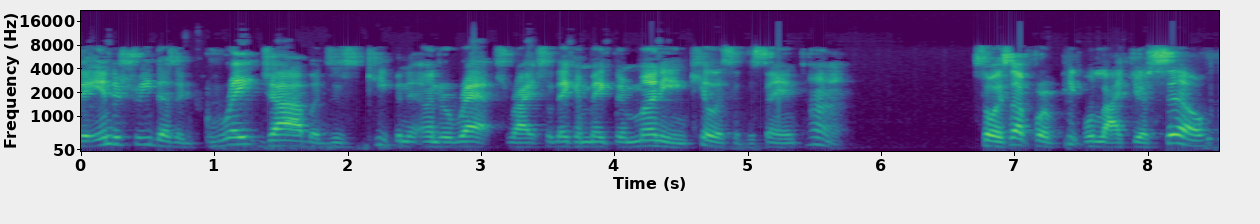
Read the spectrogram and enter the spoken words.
the industry does a great job of just keeping it under wraps, right? So they can make their money and kill us at the same time. So it's up for people like yourself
